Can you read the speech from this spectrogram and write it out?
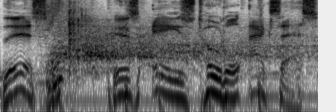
This is A's Total Access.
